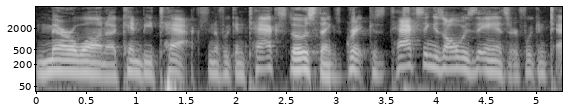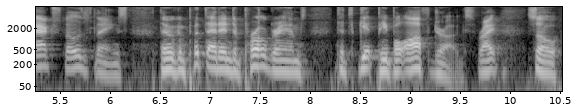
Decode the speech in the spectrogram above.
marijuana can be taxed, and if we can tax those things, great, because taxing is always the answer. If we can tax those things, then we can put that into programs to get people off drugs, right? So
